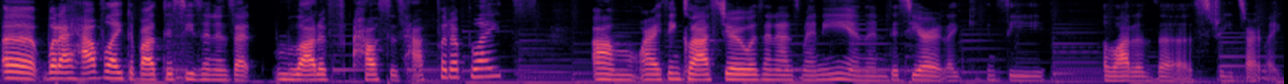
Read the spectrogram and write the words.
uh, what I have liked about this season is that a lot of houses have put up lights. Um, or I think last year wasn't as many, and then this year, like you can see, a lot of the streets are like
